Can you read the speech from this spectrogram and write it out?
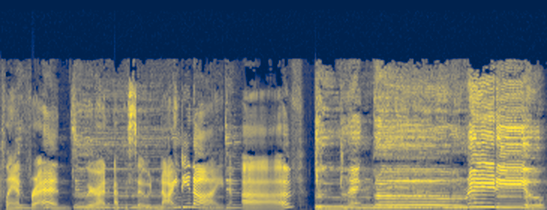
Plant friends, we're at episode 99 of Bloom and Grow Radio.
